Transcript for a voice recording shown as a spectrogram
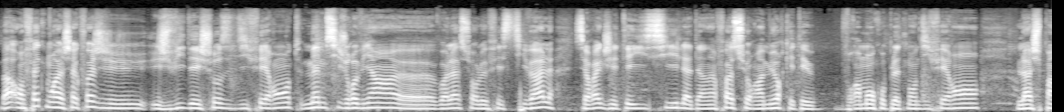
Bah, en fait, moi, à chaque fois, je, je vis des choses différentes. Même si je reviens euh, voilà, sur le festival, c'est vrai que j'étais ici la dernière fois sur un mur qui était vraiment complètement différent. Là, je peins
